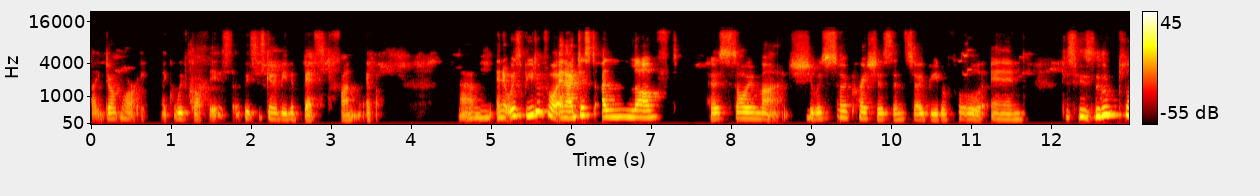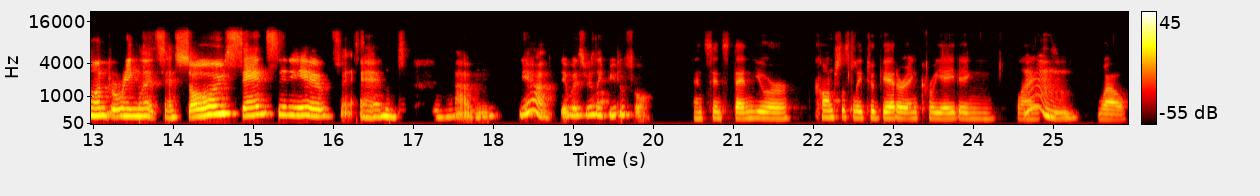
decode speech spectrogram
Like, don't worry. Like, we've got this. Like, this is going to be the best fun ever. Um, and it was beautiful. And I just, I loved her so much. She was so precious and so beautiful. And just these little blonde ringlets and so sensitive. And mm-hmm. um, yeah, it was really beautiful and since then you're consciously together and creating like mm. wow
